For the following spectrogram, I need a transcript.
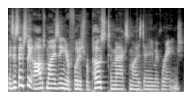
It's essentially optimizing your footage for post to maximize dynamic range.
